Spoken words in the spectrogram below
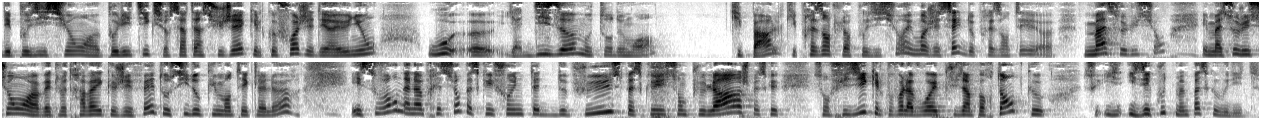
des, positions euh, politiques sur certains sujets. Quelquefois j'ai des réunions où euh, il y a dix hommes autour de moi qui parlent, qui présentent leur position, et moi j'essaye de présenter euh, ma solution. Et ma solution, avec le travail que j'ai fait, est aussi documentée que la leur. Et souvent, on a l'impression, parce qu'ils font une tête de plus, parce qu'ils sont plus larges, parce qu'ils sont physiques, quelquefois la voix est plus importante, que ils, écoutent même pas ce que vous dites.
